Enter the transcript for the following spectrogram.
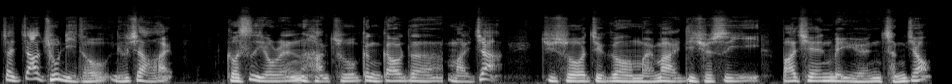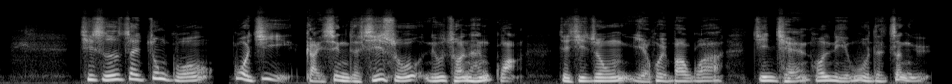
在家族里头留下来。可是有人喊出更高的买价，据说这个买卖的确是以八千美元成交。其实，在中国，过继改姓的习俗流传很广，这其中也会包括金钱和礼物的赠与。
